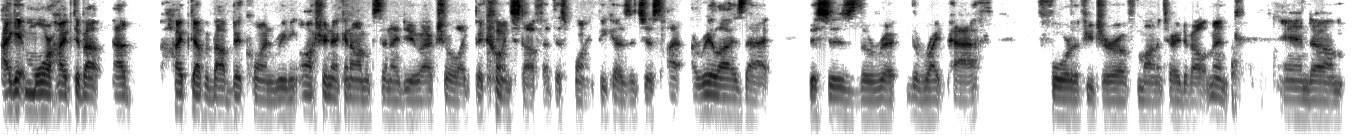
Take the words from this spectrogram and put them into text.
I get more hyped about uh, hyped up about Bitcoin reading Austrian economics than I do actual like Bitcoin stuff at this point because it's just I, I realize that this is the re- the right path for the future of monetary development. And um,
